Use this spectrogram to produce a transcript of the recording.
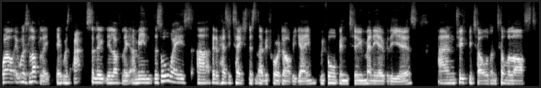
Well, it was lovely. It was absolutely lovely. I mean, there's always uh, a bit of hesitation, isn't there, before a derby game? We've all been to many over the years, and truth be told, until the last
